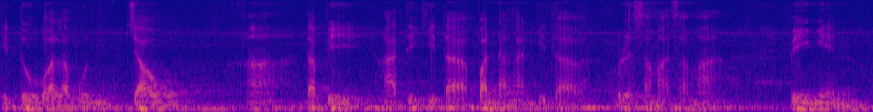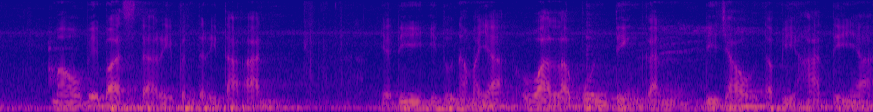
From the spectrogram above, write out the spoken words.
Itu walaupun jauh ah, tapi hati kita pandangan kita bersama-sama ingin mau bebas dari penderitaan. Jadi itu namanya walaupun tinggal di jauh tapi hatinya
